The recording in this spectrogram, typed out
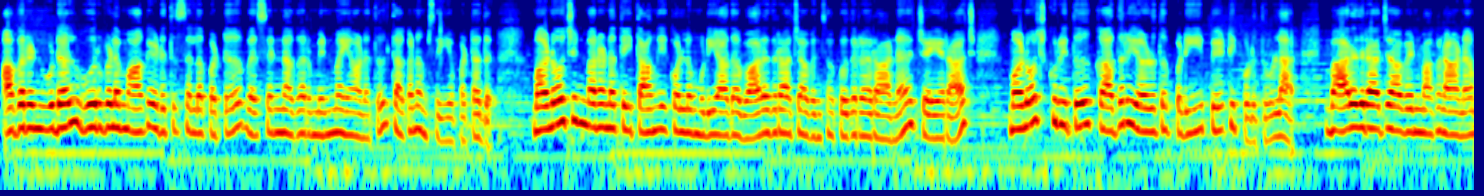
அவரின் உடல் ஊர்வலமாக எடுத்து செல்லப்பட்டு பெசன் நகர் மின்மயானத்தில் தகனம் செய்யப்பட்டது. மனோஜின் மரணத்தை தாங்கிக் கொள்ள முடியாத பாரதிராஜாவின் சகோதரரான ஜெயராஜ் மனோஜ் குறித்து கதறி எழுதபடி பேட்டி கொடுத்துள்ளார். பாரதிராஜாவின் மகனான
